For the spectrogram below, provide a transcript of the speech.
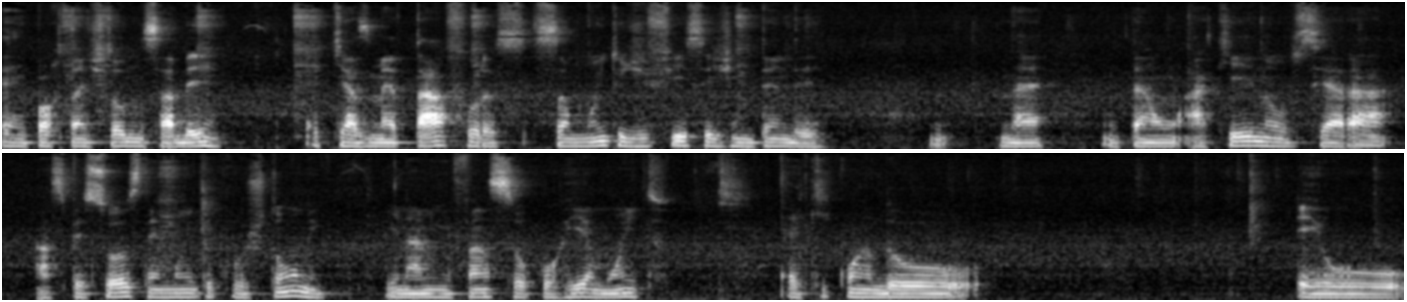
é importante todo mundo saber é que as metáforas são muito difíceis de entender, né? Então, aqui no Ceará, as pessoas têm muito costume, e na minha infância ocorria muito, é que quando eu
